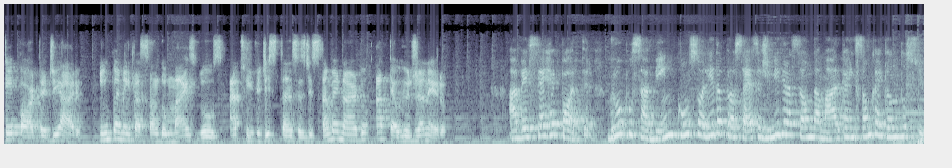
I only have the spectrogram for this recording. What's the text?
Repórter Diário. Implementação do Mais Luz atinge distâncias de São Bernardo até o Rio de Janeiro. ABC Repórter. Grupo Sabim consolida processo de migração da marca em São Caetano do Sul.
